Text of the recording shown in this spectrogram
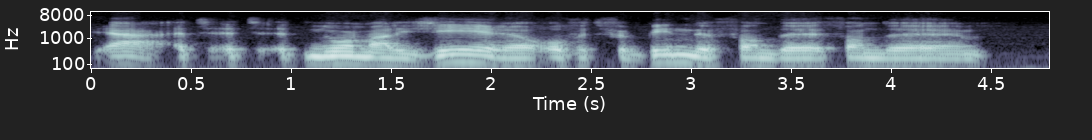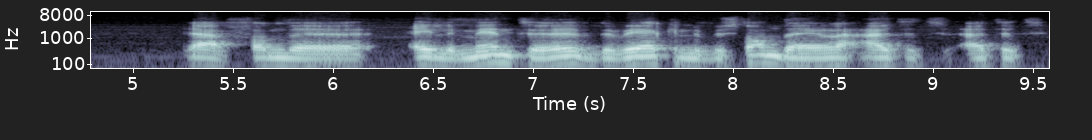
ja, het, het, het normaliseren of het verbinden van de, van de, ja, van de elementen, de werkende bestanddelen uit het, uit het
